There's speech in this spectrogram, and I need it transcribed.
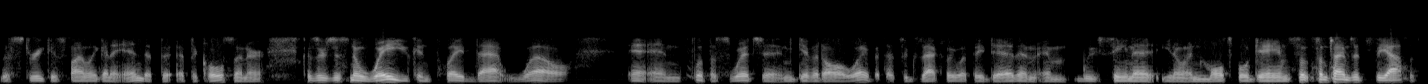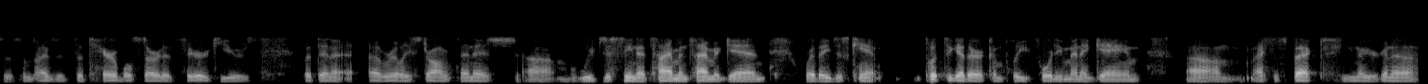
this streak is finally going to end at the at the Kohl Center because there's just no way you can play that well and, and flip a switch and give it all away but that's exactly what they did and and we've seen it you know in multiple games so sometimes it's the opposite sometimes it's a terrible start at Syracuse but then a, a really strong finish. Um, we've just seen it time and time again where they just can't put together a complete 40 minute game. Um, I suspect you know you're gonna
